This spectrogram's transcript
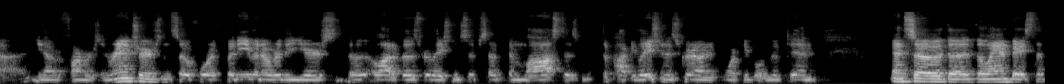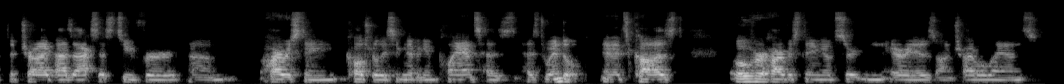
uh, you know farmers and ranchers and so forth. But even over the years the, a lot of those relationships have been lost as the population has grown and more people have moved in. And so the the land base that the tribe has access to for um, harvesting culturally significant plants has has dwindled and it's caused over harvesting of certain areas on tribal lands.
